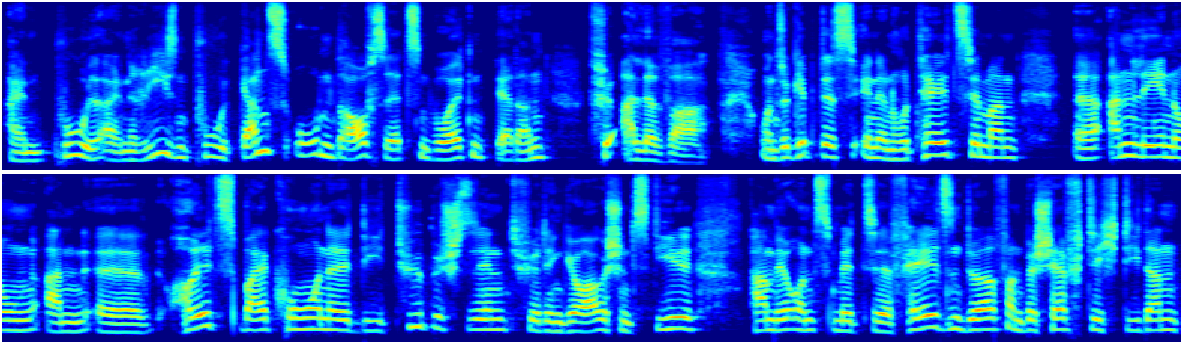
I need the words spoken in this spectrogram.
einen Pool, einen Riesenpool ganz oben draufsetzen wollten, der dann für alle war. Und so gibt es in den Hotelzimmern äh, Anlehnungen an äh, Holzbalkone, die typisch sind für den georgischen Stil. Haben wir uns mit äh, Felsendörfern beschäftigt, die dann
